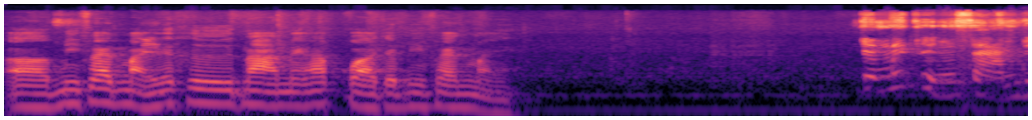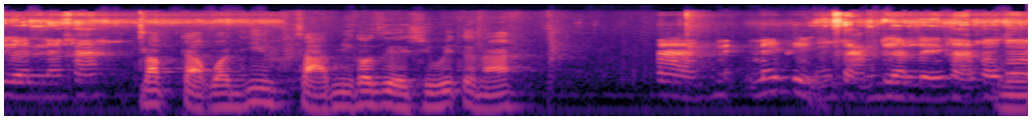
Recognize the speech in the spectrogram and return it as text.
เอ่อมีแฟนใหม่นี่คือนานไหมครับ กว่าจะมีแฟนใหม่ ยังไม่ถึงสามเดือนนะคะ นับจากวันที่สามีเขาเสียชีวิตอะนะค่ะ ไม่ไม่ถึงสามเดือนเลยค่ะเขาอืก็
